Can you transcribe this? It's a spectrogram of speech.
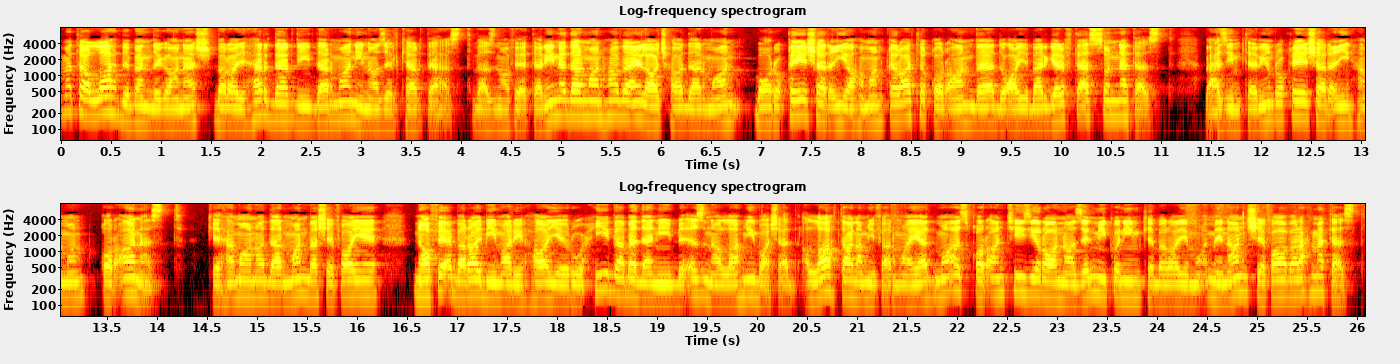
رحمت الله به بندگانش برای هر دردی درمانی نازل کرده است و از نافعترین درمانها و علاجها درمان با رقیه شرعی یا همان قرائت قرآن و دعای برگرفته از سنت است و عظیمترین رقیه شرعی همان قرآن است. که همانا درمان و شفای نافع برای بیماری های روحی و بدنی به ازن الله می باشد الله تعالی می فرماید ما از قرآن چیزی را نازل می کنیم که برای مؤمنان شفا و رحمت است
